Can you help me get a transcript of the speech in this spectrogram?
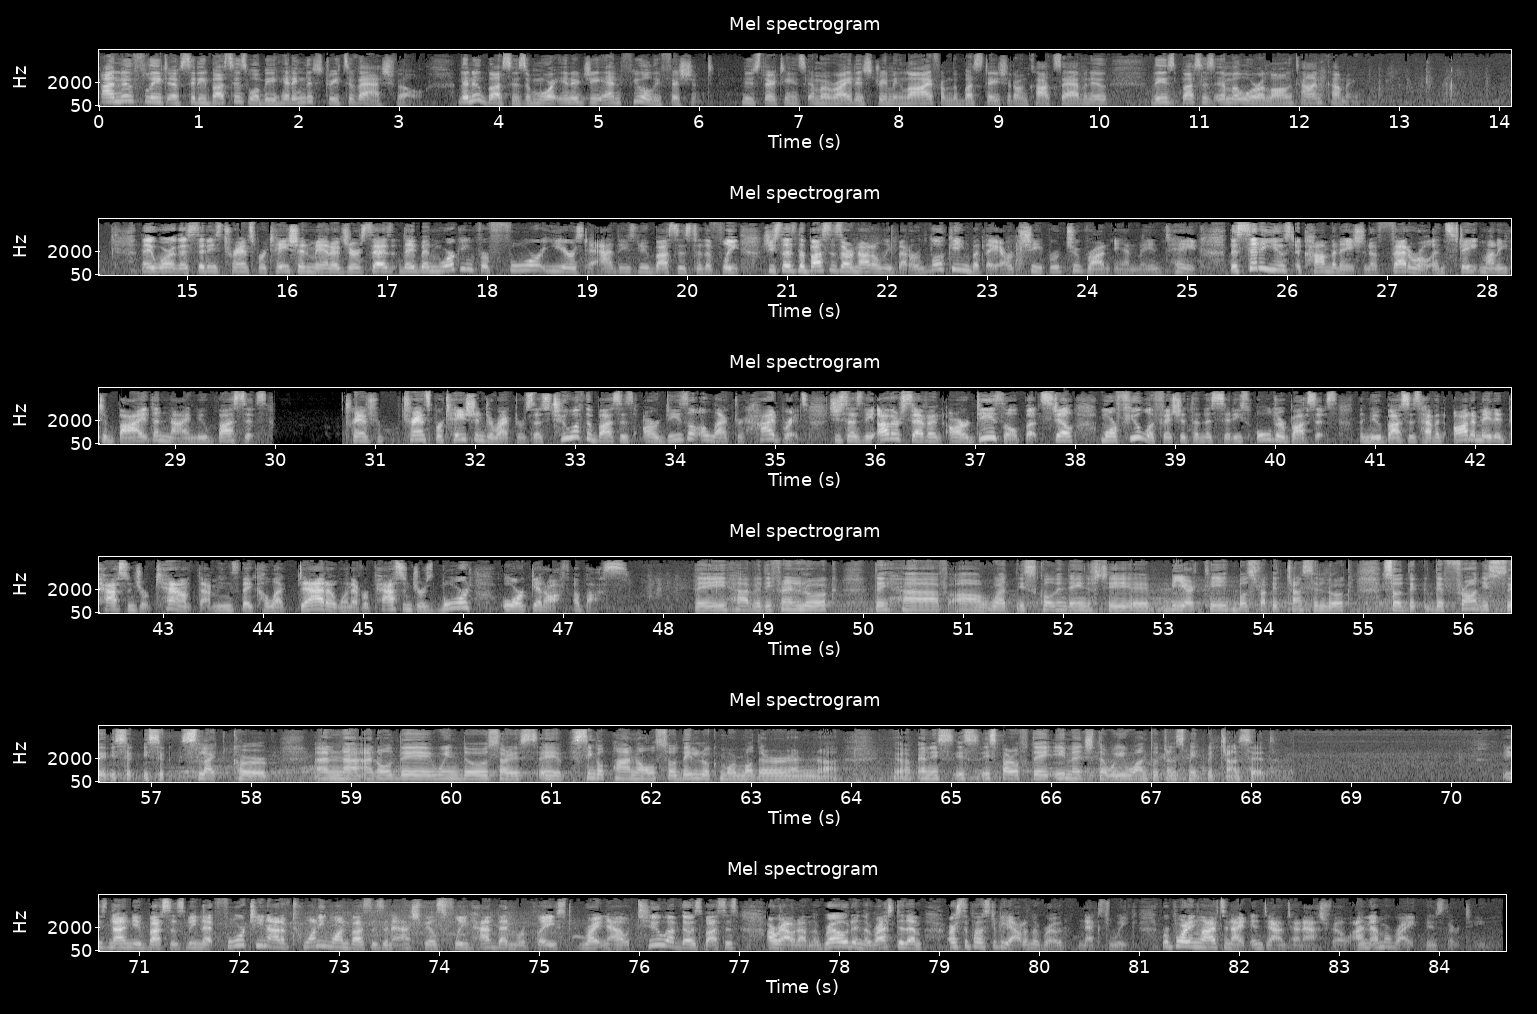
A new fleet of city buses will be hitting the streets of Asheville. The new buses are more energy and fuel efficient. News 13's Emma Wright is streaming live from the bus station on Coxe Avenue. These buses, Emma, were a long time coming. They were. The city's transportation manager says they've been working for four years to add these new buses to the fleet. She says the buses are not only better looking, but they are cheaper to run and maintain. The city used a combination of federal and state money to buy the nine new buses. Trans transportation director says two of the buses are diesel electric hybrids. She says the other seven are diesel, but still more fuel efficient than the city's older buses. The new buses have an automated passenger count. That means they collect data whenever passengers board or get off a bus. They have a different look. They have uh, what is called in the industry a BRT, bus rapid transit look. So the, the front is a, is, a, is a slight curve, and, uh, and all the windows are a, a, single panel, so they look more modern, and, uh, and it's, it's, it's part of the image that we want to transmit with transit. These nine new buses mean that 14 out of 21 buses in Asheville's fleet have been replaced. Right now, two of those buses are out on the road, and the rest of them are supposed to be out on the road next week. Reporting live tonight in downtown Asheville, I'm Emma Wright, News 13.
